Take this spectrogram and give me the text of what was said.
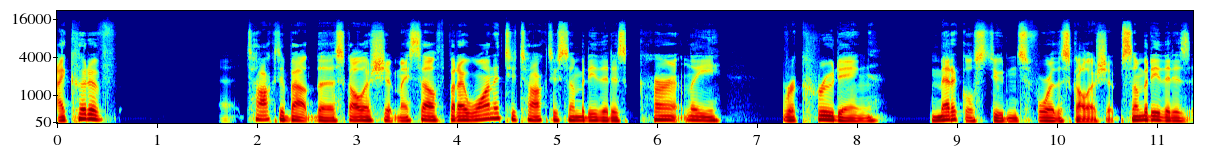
I could have uh, talked about the scholarship myself, but I wanted to talk to somebody that is currently recruiting medical students for the scholarship, somebody that is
